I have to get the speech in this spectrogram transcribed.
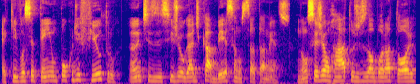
é que você tenha um pouco de filtro antes de se jogar de cabeça nos tratamentos. Não seja um rato de laboratório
